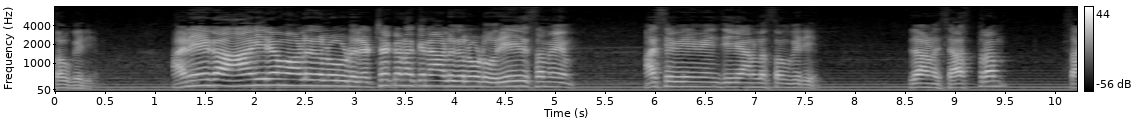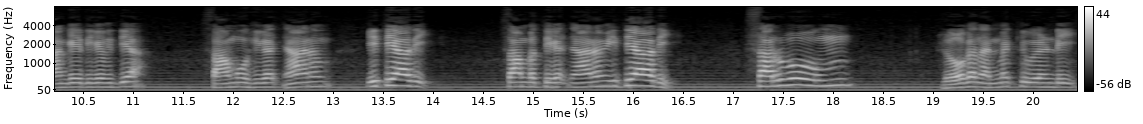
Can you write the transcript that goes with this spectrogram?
സൗകര്യം. അനേക ആയിരം ആളുകളോട് ലക്ഷക്കണക്കിന് ആളുകളോട് ഒരേ സമയം ആശയവിനിമയം ചെയ്യാനുള്ള സൗകര്യം. ഇതാണ് ശാസ്ത്രം സാങ്കേതികവിദ്യ സാമൂഹിക ജ്ഞാനം ഇത്യാദി സാമ്പത്തിക ജ്ഞാനം ഇത്യാദി. സർവവും ലോക നന്മയ്ക്ക് വേണ്ടി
